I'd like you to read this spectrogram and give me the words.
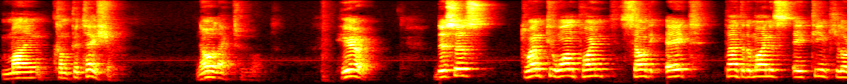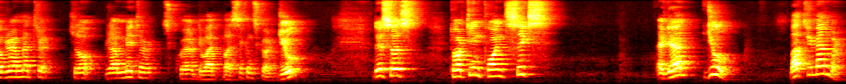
mine computation. No electron volt. Here, this is 21.78 10 to the minus 18 kilogram meter kilogram meter square divided by second square joule. This is 13.6 again joule. But remember,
